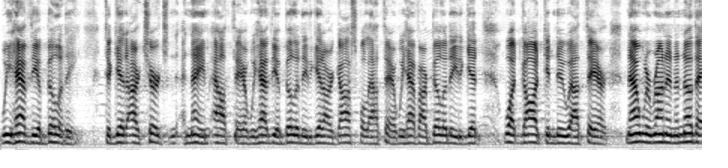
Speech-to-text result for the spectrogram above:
We have the ability to get our church name out there. We have the ability to get our gospel out there. We have our ability to get what God can do out there. Now we're running another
